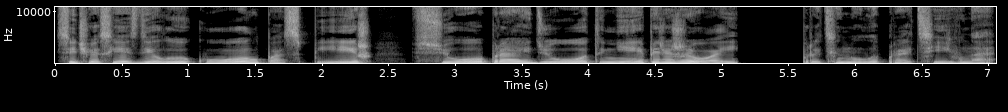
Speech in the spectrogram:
Сейчас я сделаю укол, поспишь, все пройдет, не переживай». Протянула противно,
